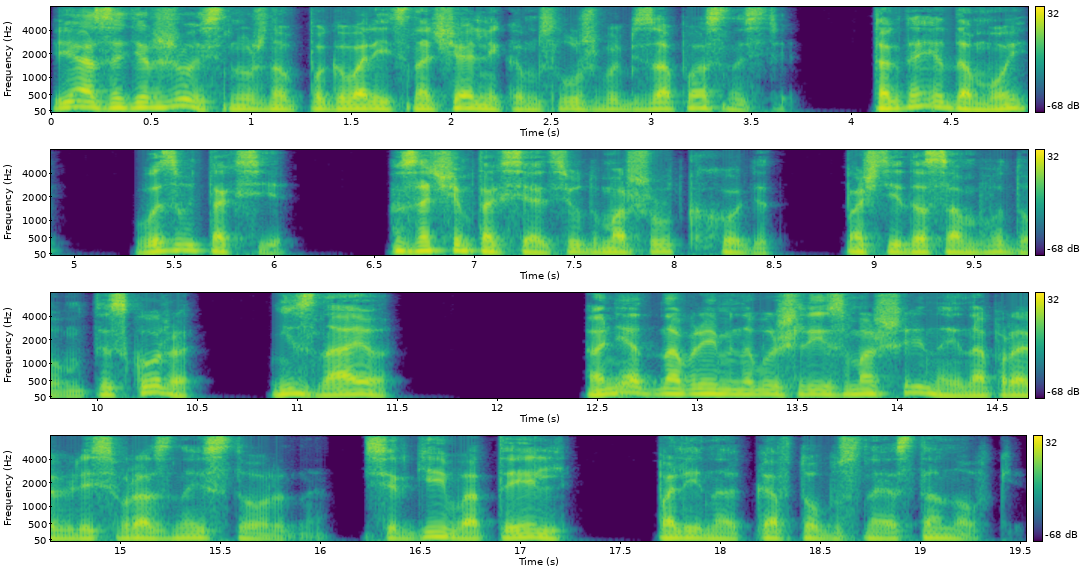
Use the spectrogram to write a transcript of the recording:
«Я задержусь, нужно поговорить с начальником службы безопасности. Тогда я домой. Вызвать такси». «Зачем такси? Отсюда маршрутка ходит. Почти до самого дома. Ты скоро?» «Не знаю». Они одновременно вышли из машины и направились в разные стороны. Сергей в отель, Полина к автобусной остановке.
